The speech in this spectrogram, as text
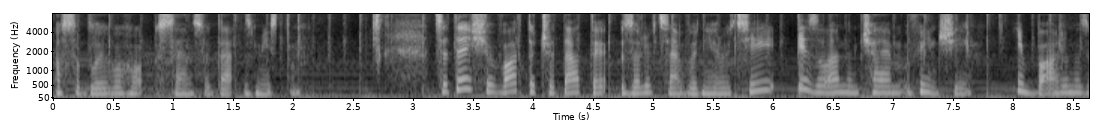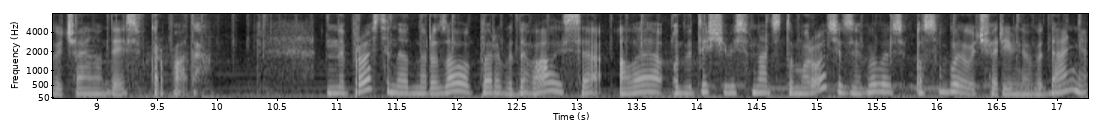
особливого сенсу та змісту. Це те, що варто читати з олівцем в одній руці і зеленим чаєм в іншій, і бажано, звичайно, десь в Карпатах. Непрості неодноразово перевидавалися, але у 2018 році з'явилось особливо чарівне видання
